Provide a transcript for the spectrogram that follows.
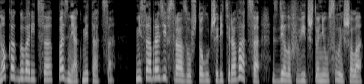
Но, как говорится, поздняк метаться. Не сообразив сразу, что лучше ретироваться, сделав вид, что не услышала,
